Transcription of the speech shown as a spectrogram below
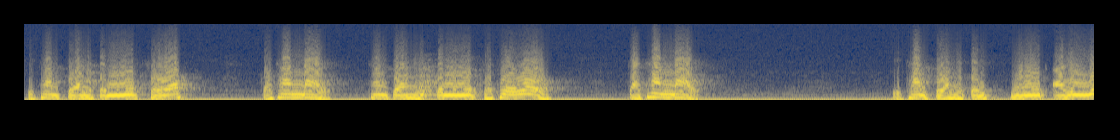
สิทำตัวให้เป็นมนุษย์โสก็ทำได้ทำตัวให้เป็นมนุษย์เทโวก็ทำได้สิทำตัวให้เป็นมนุษย์อริโย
